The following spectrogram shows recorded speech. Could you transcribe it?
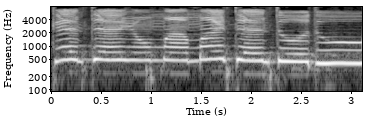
quem tem uma mãe tem tudo,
